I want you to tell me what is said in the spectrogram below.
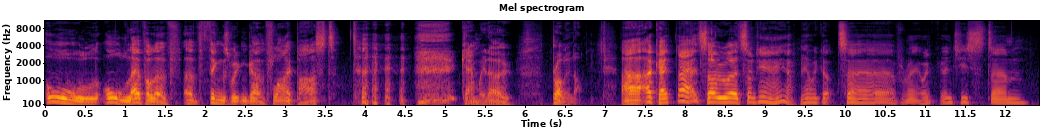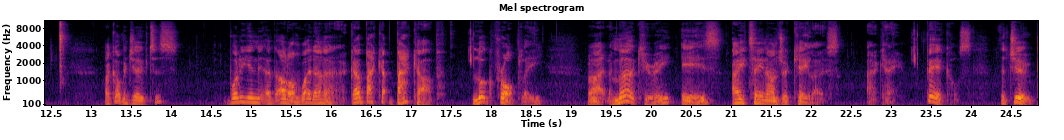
all all level of of things we can go and fly past. can we though? Probably not. Uh, okay, all right. So, uh, so yeah, yeah, yeah. We got uh, we just um, I got my Jupiters. What do you? Need? Hold on, wait, no, no, no. Go back up, back up. Look properly. Right, the Mercury is eighteen hundred kilos. Okay, vehicles. The Jupe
